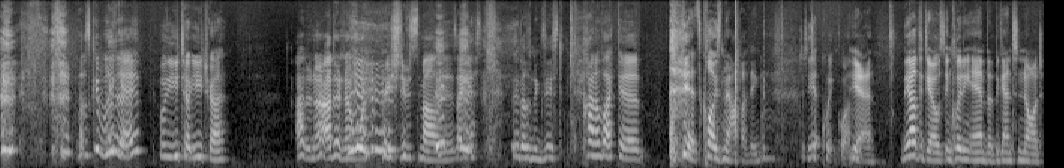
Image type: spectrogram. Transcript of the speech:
that was good, wasn't Okay. it? Well, you tell you try. I don't know. I don't know what an appreciative smile is. I guess It doesn't exist. kind of like a yeah, it's closed mouth, I think. Mm, just Yeah. a quick one. Yeah. The other girls, including Amber, began to nod.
